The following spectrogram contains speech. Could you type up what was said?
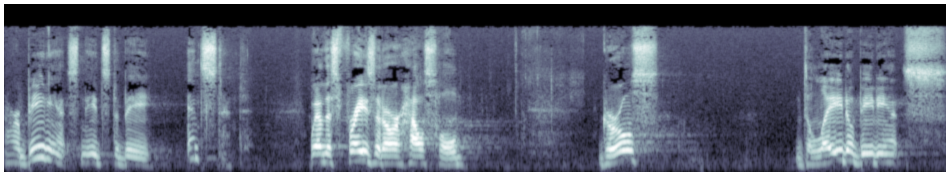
Our obedience needs to be instant. We have this phrase at our household girls, delayed obedience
